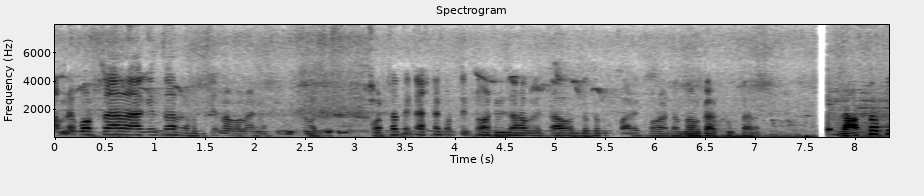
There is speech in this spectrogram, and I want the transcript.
সামনে বর্ষার আগে তো আর হচ্ছে না মনে হয় নাকি বুঝতে পারছি বর্ষাতে কাজটা করতে একটু অসুবিধা হবে, তাও যতটুকু পারে করাটা দরকার খুব তাড়াতাড়ি। রাস্তাতে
